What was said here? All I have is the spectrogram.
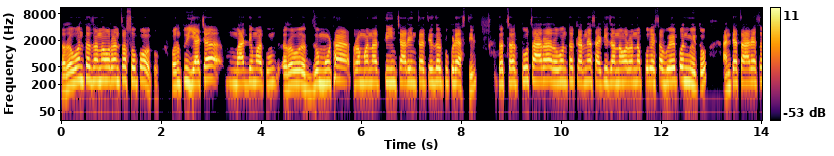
रवंत जनावरांचा सोपा होतो. परंतु याच्या माध्यमातून रव जो मोठा प्रमाणात तीन चार इंचाचे जर तुकडे असतील तर तो चारा रवंत करण्यासाठी जनावरांना पुरेसा वेळ पण मिळतो आणि त्या चाऱ्याचं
